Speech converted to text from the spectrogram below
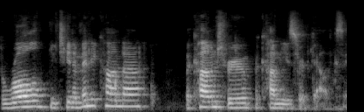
So role Uchida Miniconda, become true, become user Galaxy.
